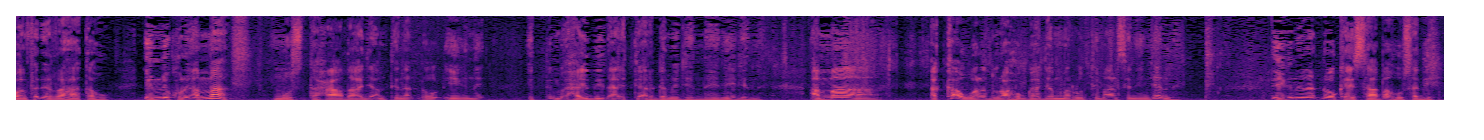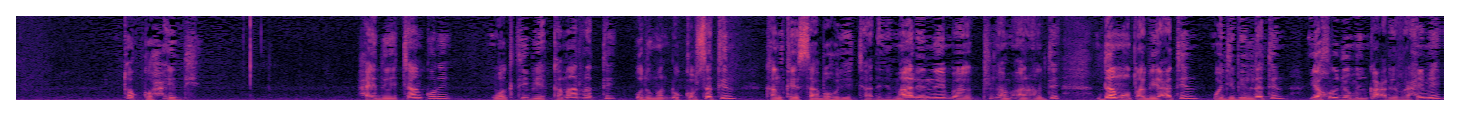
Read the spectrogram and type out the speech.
waan fedhirraa haa ta'u inni kun amma mustahaadaa jedhamti nadhoo dhiigni itti argame jenneenii jenne amma akka awwala duraa hoggaa jammarrutti maal siniin jenne dhiigni nadhoo keessaa bahu sadi tokko haydi haydi jechaan kun waqtii beekamaa irratti uduman dhukkubsatin kan keessaa bahu jechaadha maal inni damu xabiicatin wajibillatin yakhruju min qacri irrahimi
